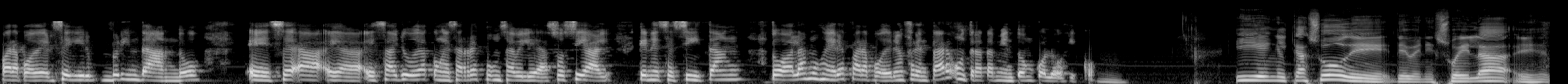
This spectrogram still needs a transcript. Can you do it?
para poder seguir brindando esa, eh, esa ayuda con esa responsabilidad social que necesitan todas las mujeres para poder enfrentar un tratamiento oncológico. Mm. Y en el caso de, Venezuela, eh,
